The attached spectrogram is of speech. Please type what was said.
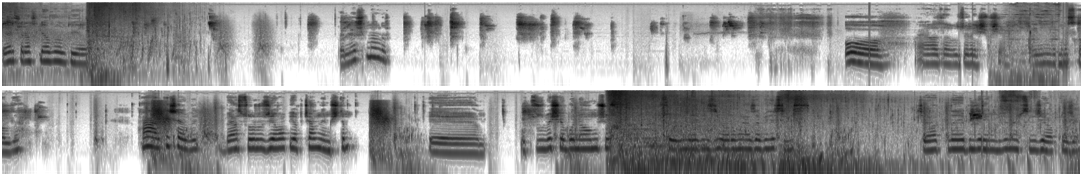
Her taraf lav oldu ya. Beleş mi olur? Oh, hayata huzur geçmiş ya. Benim de nasıl kaldı? Ha arkadaşlar ben- soru cevap yapacağım demiştim. Ee, 35 abone olmuşuz. Sorularınızı yoruma yazabilirsiniz. Cevaplayabilirim. Bütün hepsini cevaplayacağım.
